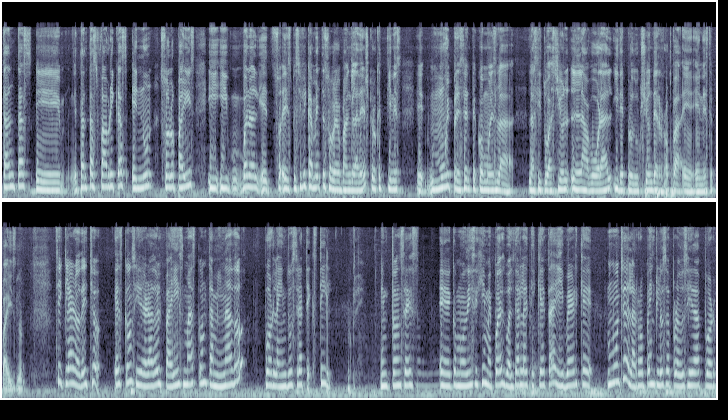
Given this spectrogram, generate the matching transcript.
tantas eh, tantas fábricas en un solo país y, y bueno eh, específicamente sobre Bangladesh creo que tienes eh, muy presente cómo es la, la situación laboral y de producción de ropa en, en este país, ¿no? Sí, claro. De hecho, es considerado el país más contaminado por la industria textil. Okay. Entonces, eh, como dice Jimé, puedes voltear la etiqueta y ver que mucha de la ropa, incluso producida por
